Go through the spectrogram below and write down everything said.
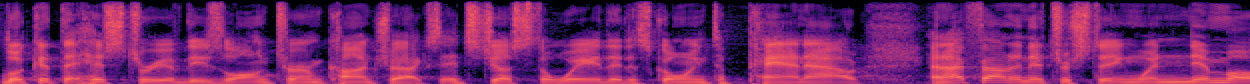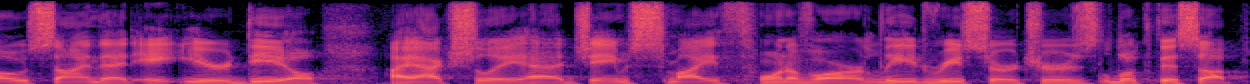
Look at the history of these long-term contracts. It's just the way that it's going to pan out. And I found it interesting when Nimmo signed that eight-year deal, I actually had James Smythe, one of our lead researchers, look this up.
